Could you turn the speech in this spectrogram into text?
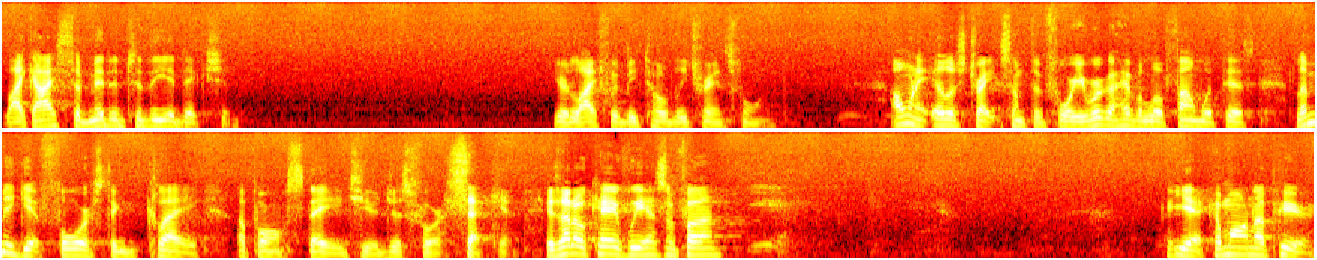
like I submitted to the addiction, your life would be totally transformed. I want to illustrate something for you. We're going to have a little fun with this. Let me get Forrest and Clay up on stage here just for a second. Is that okay if we have some fun? Yeah. Yeah, come on up here.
